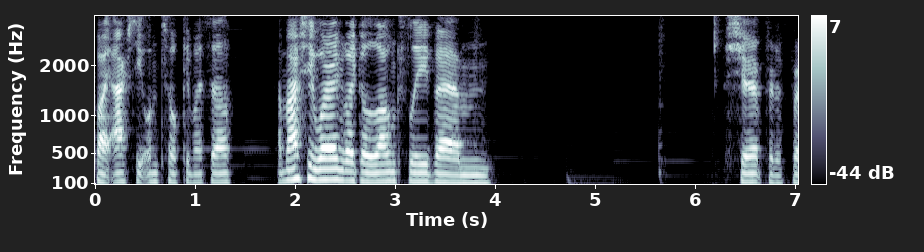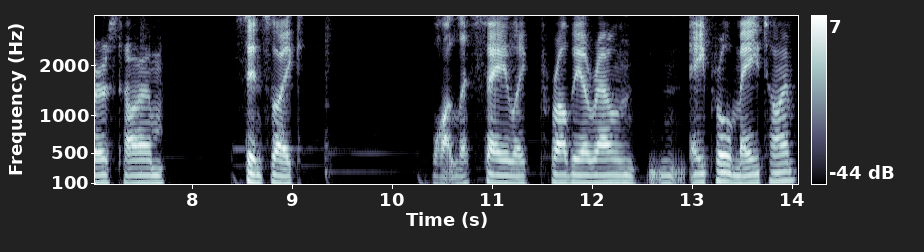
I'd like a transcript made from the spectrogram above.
By actually untucking myself. I'm actually wearing like a long sleeve um shirt for the first time since like what let's say like probably around April May time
